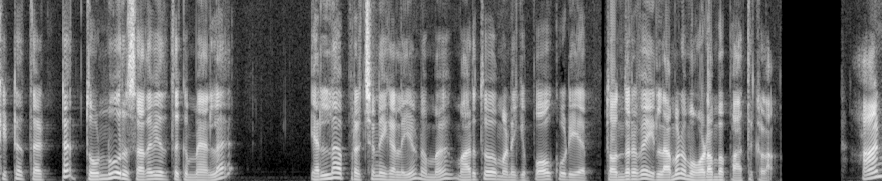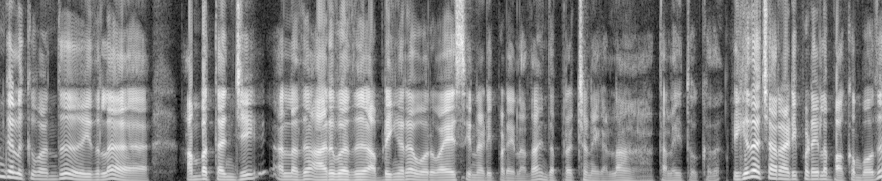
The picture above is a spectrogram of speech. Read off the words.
கிட்டத்தட்ட தொண்ணூறு சதவீதத்துக்கு மேலே எல்லா பிரச்சனைகளையும் நம்ம மருத்துவமனைக்கு போகக்கூடிய தொந்தரவே இல்லாமல் நம்ம உடம்பை பார்த்துக்கலாம் ஆண்களுக்கு வந்து இதில் ஐம்பத்தஞ்சு அல்லது அறுபது அப்படிங்கிற ஒரு வயசின் அடிப்படையில் தான் இந்த பிரச்சனைகள்லாம் தலை தூக்குது. விகிதாச்சார அடிப்படையில் பார்க்கும்போது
